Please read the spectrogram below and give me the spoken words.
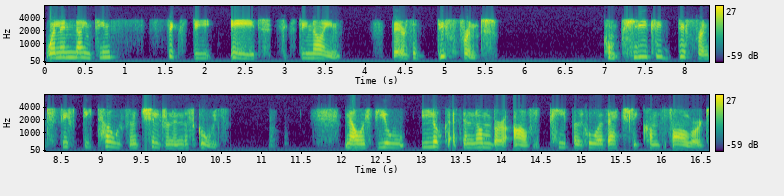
Well, in 1968, 69, there's a different, completely different 50,000 children in the schools. Now, if you look at the number of people who have actually come forward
